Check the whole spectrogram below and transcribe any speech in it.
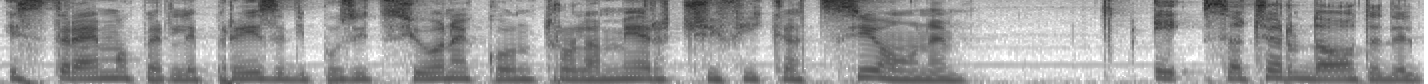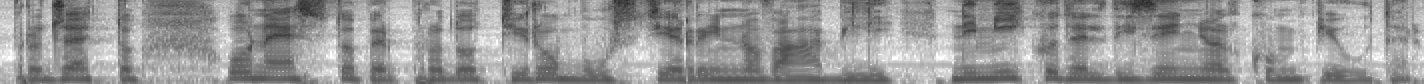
estremo per le prese di posizione contro la mercificazione e sacerdote del progetto Onesto per prodotti robusti e rinnovabili, nemico del disegno al computer.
